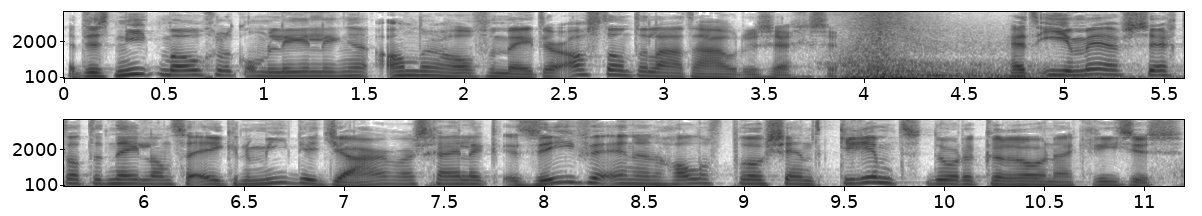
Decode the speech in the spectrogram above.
Het is niet mogelijk om leerlingen anderhalve meter afstand te laten houden, zeggen ze. Het IMF zegt dat de Nederlandse economie dit jaar waarschijnlijk 7,5% krimpt door de coronacrisis.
